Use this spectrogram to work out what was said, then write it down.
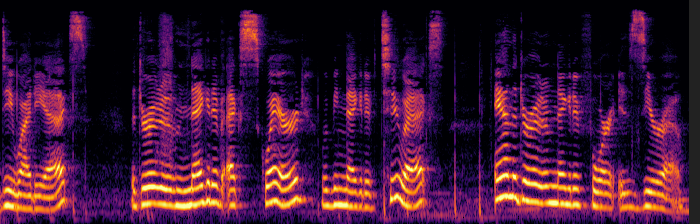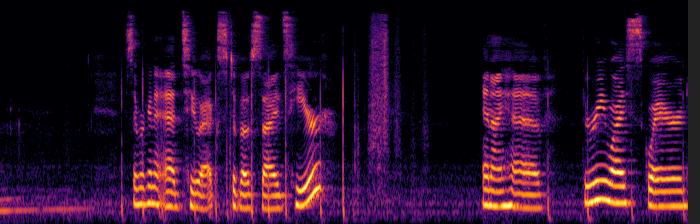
dy dx. The derivative of negative x squared would be negative 2x. And the derivative of negative 4 is 0. So we're going to add 2x to both sides here. And I have 3y squared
